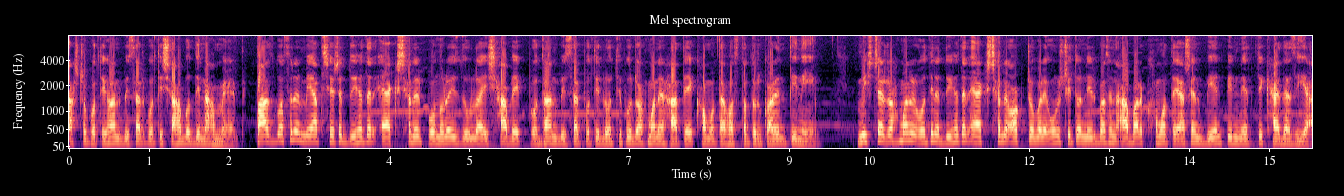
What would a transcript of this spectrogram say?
রাষ্ট্রপতি হন বিচারপতি শাহাবুদ্দিন আহমেদ। পাঁচ বছরের মেয়াদ শেষে দুই হাজার এক সালের পনেরোই জুলাই সাবেক প্রধান বিচারপতি লতিফুর রহমানের হাতে ক্ষমতা হস্তান্তর করেন তিনি। মিস্টার রহমানের অধীনে দুই সালের অক্টোবরে অনুষ্ঠিত নির্বাচনে আবার ক্ষমতায় আসেন বিএনপির নেত্রী খায়দা জিয়া।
